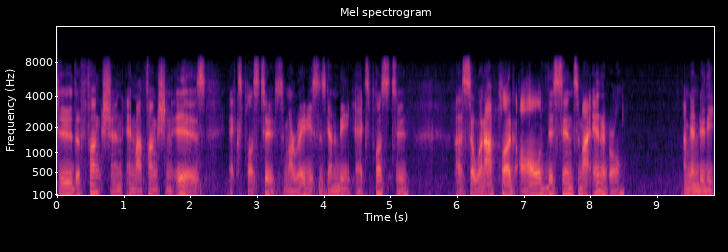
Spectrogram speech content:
to the function, and my function is x plus 2. So my radius is going to be x plus 2. Uh, so when I plug all of this into my integral, I'm going to do the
